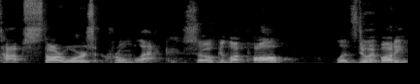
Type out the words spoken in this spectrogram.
Topps Star Wars Chrome Black. So good luck, Paul. Let's do it, buddy.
